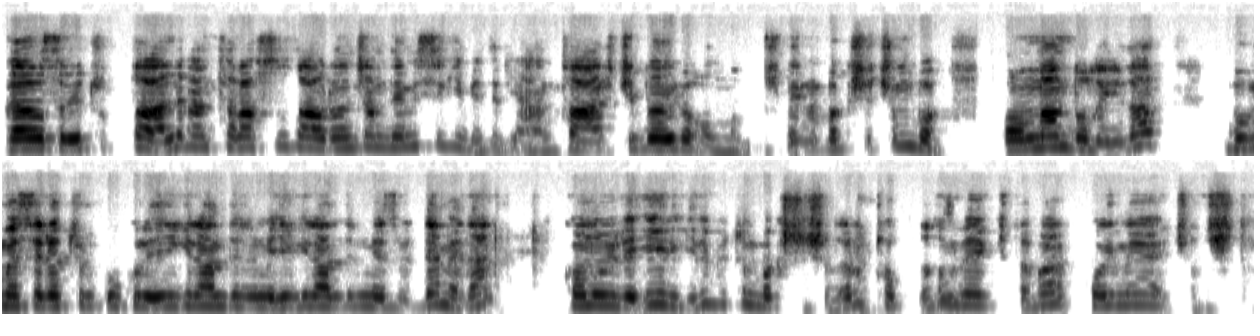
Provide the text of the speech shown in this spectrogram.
Galatasaray'ı tuttu halde ben tarafsız davranacağım demesi gibidir. Yani tarihçi böyle olmalıdır. Benim bakış açım bu. Ondan dolayı da bu mesele Türk okulu ilgilendirir mi, ilgilendirmez mi demeden konuyla ilgili bütün bakış açılarını topladım ve kitaba koymaya çalıştım.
